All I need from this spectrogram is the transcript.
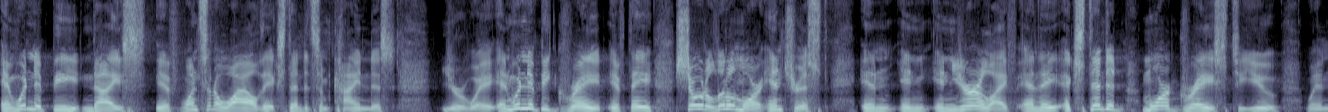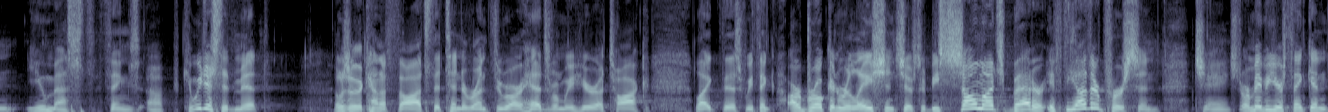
And wouldn't it be nice if once in a while they extended some kindness your way? And wouldn't it be great if they showed a little more interest in, in, in your life and they extended more grace to you when you messed things up? Can we just admit those are the kind of thoughts that tend to run through our heads when we hear a talk like this. We think our broken relationships would be so much better if the other person changed. Or maybe you're thinking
